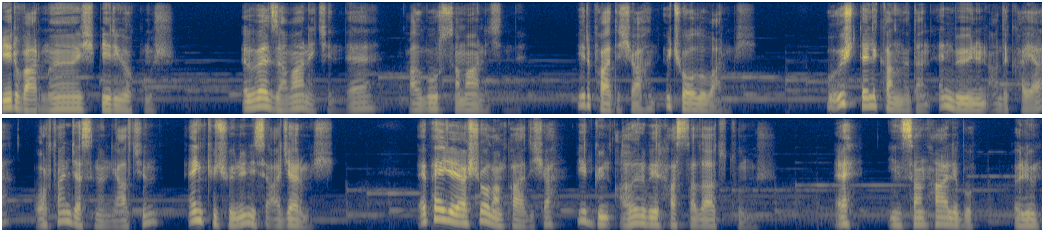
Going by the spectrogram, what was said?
Bir varmış, bir yokmuş. Evvel zaman içinde, kalbur zaman içinde. Bir padişahın üç oğlu varmış. Bu üç delikanlıdan en büyüğünün adı Kaya, ortancasının Yalçın, en küçüğünün ise Acar'mış. Epeyce yaşlı olan padişah bir gün ağır bir hastalığa tutulmuş. Eh, insan hali bu. Ölüm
